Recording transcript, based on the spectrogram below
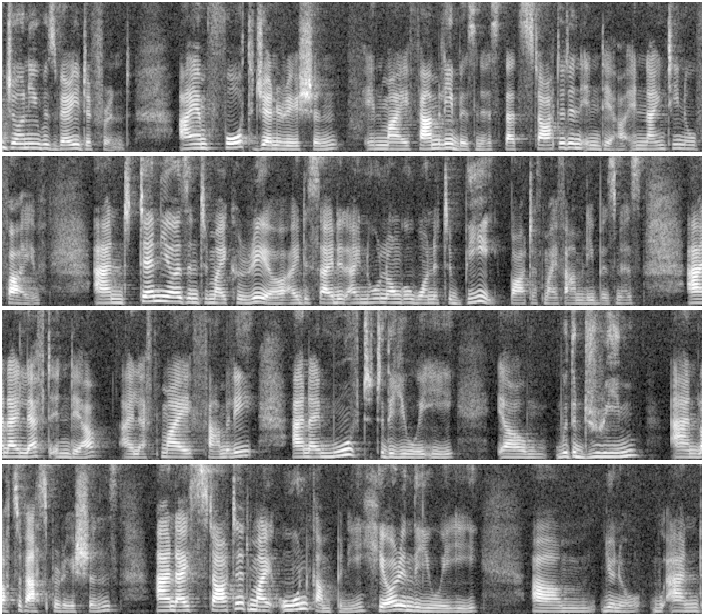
my journey was very different. I am fourth generation in my family business that started in India in 1905. And 10 years into my career, I decided I no longer wanted to be part of my family business. And I left India, I left my family, and I moved to the UAE um, with a dream and lots of aspirations. And I started my own company here in the UAE, um, you know, and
